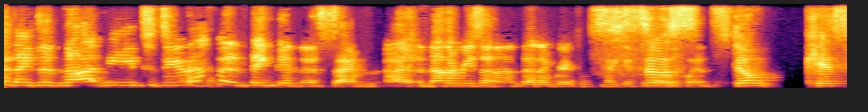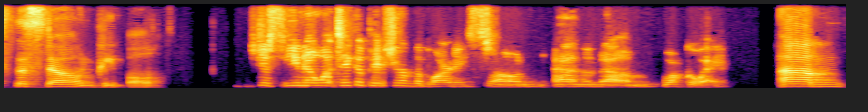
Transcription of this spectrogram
and I did not need to do that. And thank goodness, I'm uh, another reason that I'm grateful for my gift so of eloquence. don't kiss the stone, people. Just you know what, take a picture of the Blarney Stone and um, walk away. Um,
